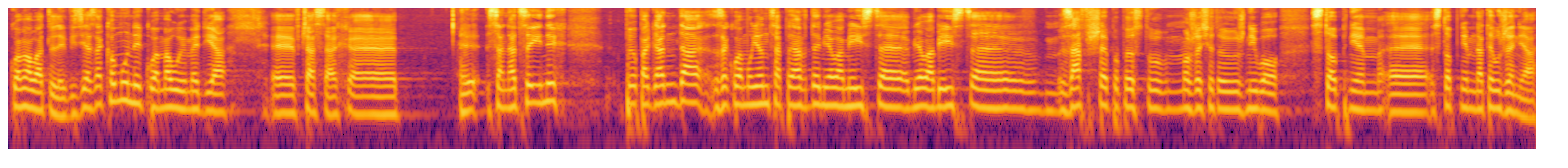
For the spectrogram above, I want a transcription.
Kłamała telewizja za komuny, kłamały media w czasach e, e, sanacyjnych propaganda zakłamująca prawdę miała miejsce, miała miejsce zawsze, po prostu może się to różniło stopniem, e, stopniem natężenia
